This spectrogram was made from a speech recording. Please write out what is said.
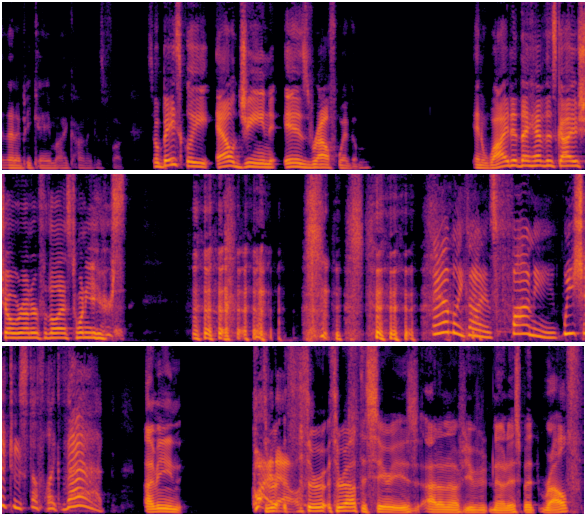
and then it became iconic as fuck. So basically, Al Jean is Ralph Wiggum. And why did they have this guy as showrunner for the last 20 years? Family Guy is funny. We should do stuff like that. I mean, Quiet through, through, throughout the series, I don't know if you've noticed, but Ralph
